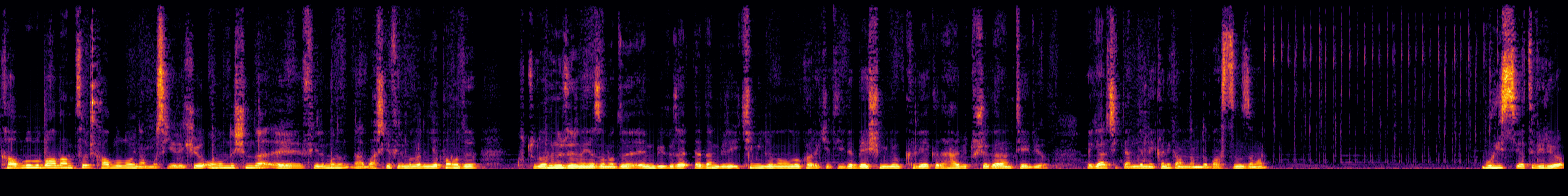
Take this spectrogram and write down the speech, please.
Kablolu bağlantı, kablolu oynanması gerekiyor. Onun dışında e, firmanın, başka firmaların yapamadığı, kutuların üzerine yazamadığı en büyük özelliklerden biri 2 milyon analog hareketiyle 5 milyon kliğe kadar her bir tuşa garanti ediyor. Ve gerçekten de mekanik anlamda bastığınız zaman bu hissiyatı veriyor.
